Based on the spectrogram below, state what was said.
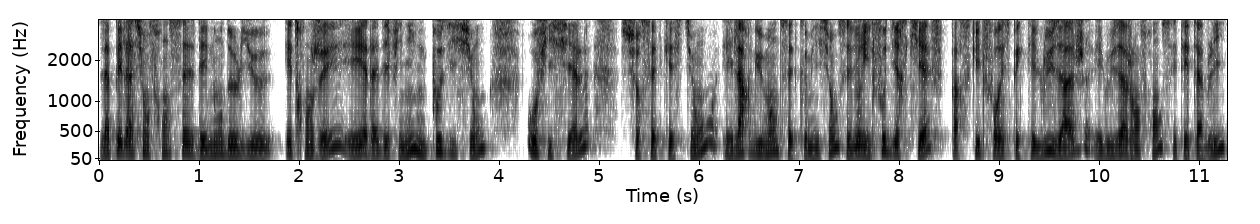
l'appellation française des noms de lieux étrangers et elle a défini une position officielle sur cette question. Et l'argument de cette commission, c'est de dire il faut dire Kiev parce qu'il faut respecter l'usage et l'usage en France est établi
